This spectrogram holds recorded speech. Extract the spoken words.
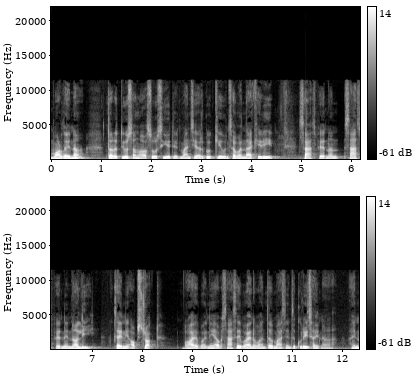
मर्दैन। तर त्योसँग एसोसिएटेड मान्छेहरूको के हुन्छ भन्दाखेरि सास फेर्न सास फेर्ने नली चाहिँ नि अब्स्ट्रक्ट भयो भने अब सासै भएन भने त बाँच्ने त कुरै छैन होइन?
